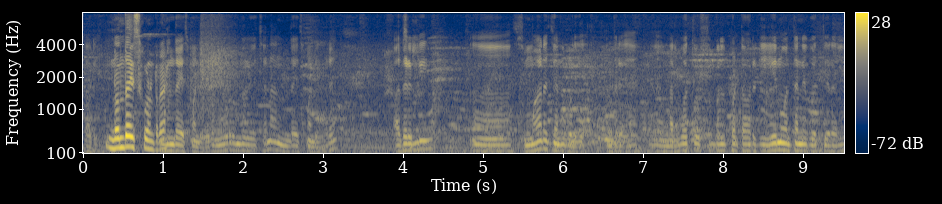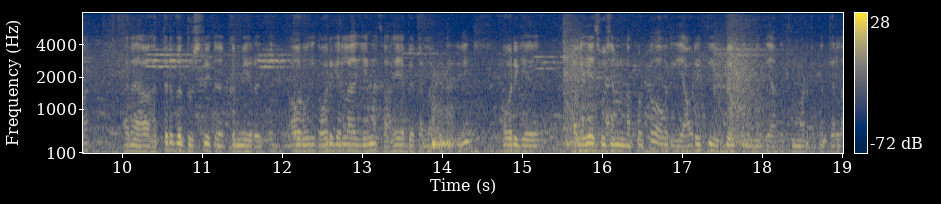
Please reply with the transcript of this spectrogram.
ಸಾರಿ ನೋಂದಾಯಿಸ್ಕೊಂಡ್ರೆ? ನೋಂದಾಯಿಸ್ಕೊಂಡಿದ್ದಾರೆ. ನೂರು ನೂರೈವತ್ತು ಜನ ನೋಂದಾಯಿಸ್ಕೊಂಡಿದ್ದಾರೆ. ಅದರಲ್ಲಿ ಸುಮಾರು ಜನಗಳಿಗೆ ಅಂದರೆ ನಲ್ವತ್ತು ವರ್ಷ ಬಲ್ಪಟ್ಟವ್ರಿಗೆ ಏನು ಅಂತಲೇ ಗೊತ್ತಿರಲ್ಲ. ಅದರ ಹತ್ತಿರದ ದೃಷ್ಟಿ ಕಮ್ಮಿ ಇರುತ್ತೆ. ಅವರು ಅವರಿಗೆಲ್ಲ ಏನು ಸಹಾಯ ಬೇಕಲ್ಲ ಕೊಟ್ಟಿದ್ದೀವಿ ಅವರಿಗೆ ಸಲಹೆ ಸೂಚನೆಯನ್ನು ಕೊಟ್ಟು ಅವರಿಗೆ ಯಾವ ರೀತಿ ಇರಬೇಕು ಅನ್ನೋದು ಯಾವ ರೀತಿ ಮಾಡಬೇಕು ಅಂತೆಲ್ಲ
